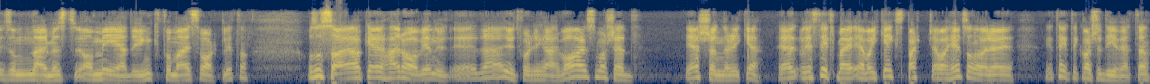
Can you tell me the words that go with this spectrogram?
liksom nærmest av ja, medynk for meg svarte litt. da. Og så sa jeg ok, her har vi en, ut det er en utfordring her. Hva er det som har skjedd? Jeg skjønner det ikke. Jeg, jeg, meg, jeg var ikke ekspert. Jeg var helt sånn, jeg tenkte kanskje de vet det.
